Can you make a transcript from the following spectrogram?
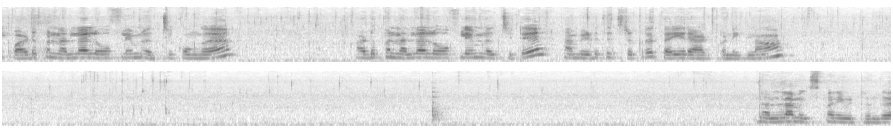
இப்போ அடுப்பை நல்லா லோ ஃப்ளேமில் வச்சுக்கோங்க. அடுப்பை நல்லா லோ ஃப்ளேமில் வச்சுட்டு நம்ம எடுத்து வச்சுருக்கிற தயிர் ஆட் பண்ணிக்கலாம். நல்லா மிக்ஸ் பண்ணி விட்டுருங்க.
